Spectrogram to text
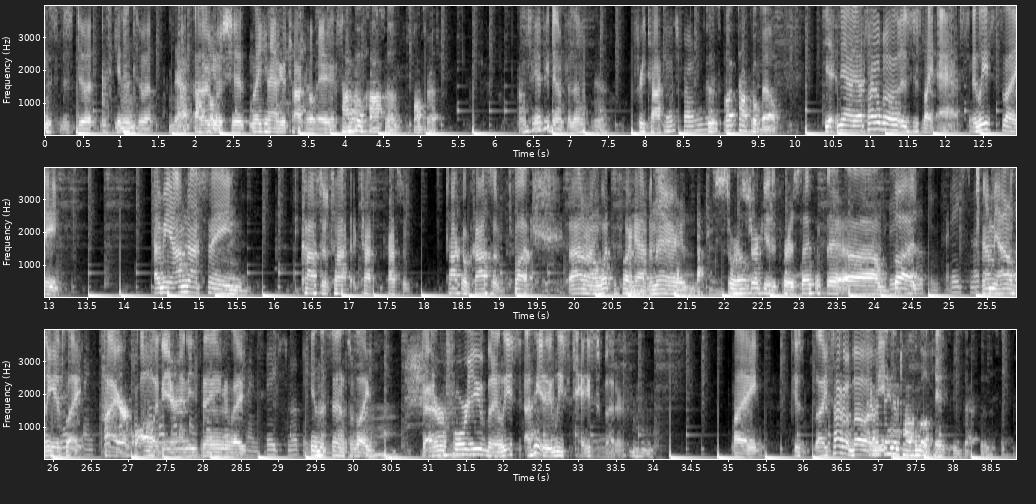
Let's just do it. Let's get into it. Yeah, I don't give a shit. They can have your taco eggs. Taco Casa sponsor us. Honestly, I'd be down for that. Yeah. Free tacos, probably. Cause fuck Taco Bell. Yeah, yeah, yeah. Taco Bell is just like ass. At least like, I mean, I'm not saying Casa ta- Casa Taco Casa. Fuck, I don't know what the fuck happened there. Sort of circuited for a second there. Um, but I mean, I don't think it's like higher quality or anything. Like in the sense of like better for you, but at least I think it at least tastes better. Like, cause like Taco Bell. I mean, Everything in Taco Bell tastes exactly the same.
